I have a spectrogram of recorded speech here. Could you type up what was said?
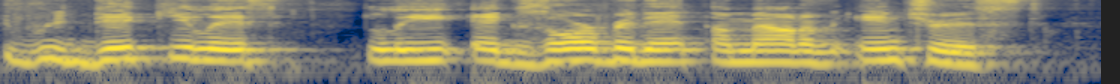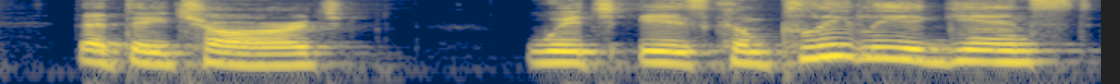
ridiculously exorbitant amount of interest that they charge, which is completely against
